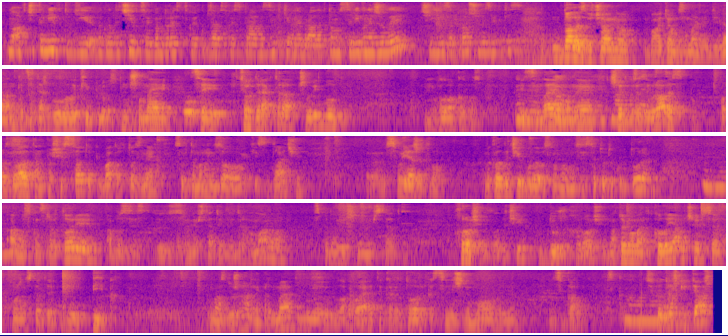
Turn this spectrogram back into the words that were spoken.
Ну а вчителів тоді, викладачів цієї бандуристської кобзарської справи, звідки вони брали? В тому селі вони жили? Чи їх запрошували звідкись? Дали, звичайно, багатьом земельні ділянки. Це теж був великий плюс, тому що в неї цей, цього директора чоловік був голова колгоспу. З землею вони швидко розібрались, пороздавали там по 6 соток, і багато хто з них собі там організовував якісь дачі, е, своє житло. Викладачі були в основному з Інституту культури, або з консерваторії, або з, з університету імені Драгоманова, з педагогічного університету. Хороші викладачі, дуже хороші. На той момент, коли я вчився, можна сказати, був пік. У нас дуже гарні предмети були, була поетика, риторика, сценічне мовлення. Цікаво. Цікаво. Цікаво, трошки тяжко.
